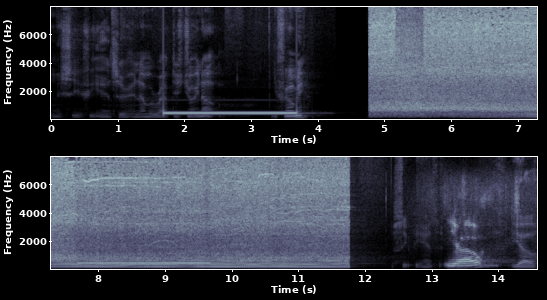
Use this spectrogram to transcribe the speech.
let me see if he answer, and I'm gonna wrap this joint up. You feel me? Let's see if he answers. Yo, Yo,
